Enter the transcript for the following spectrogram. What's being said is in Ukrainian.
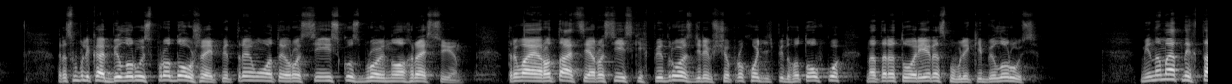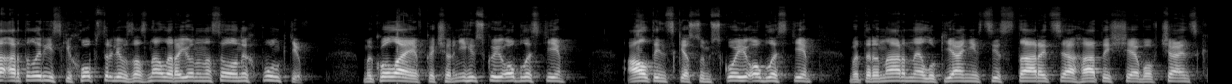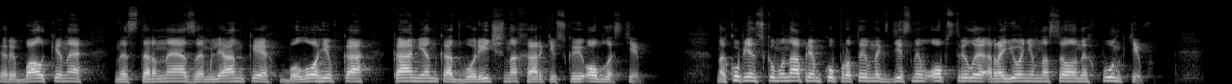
Республіка Білорусь продовжує підтримувати російську збройну агресію. Триває ротація російських підрозділів, що проходять підготовку на території Республіки Білорусь. Мінометних та артилерійських обстрілів зазнали райони населених пунктів: Миколаївка Чернігівської області, Алтинське Сумської області, Ветеринарне, Лук'янівці, Стариця, Гатище, Вовчанськ, Рибалкине, Нестерне, Землянки, Бологівка, Кам'янка, Дворічна Харківської області. На Куп'янському напрямку противник здійснив обстріли районів населених пунктів:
